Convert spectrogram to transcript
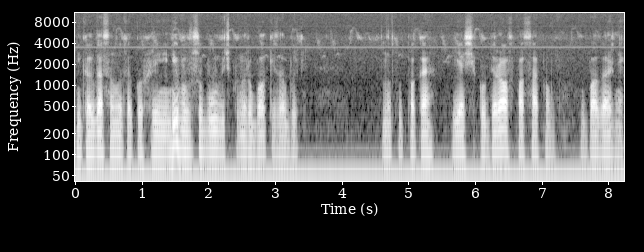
Никогда со мной такой хрени не было, чтобы удочку на рыбалке забыть. Но тут пока ящик убирал с пасаком в багажник.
